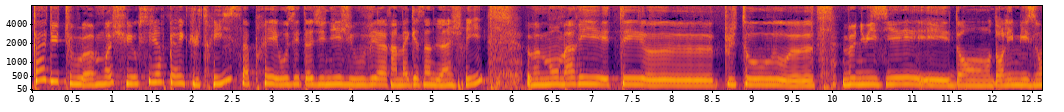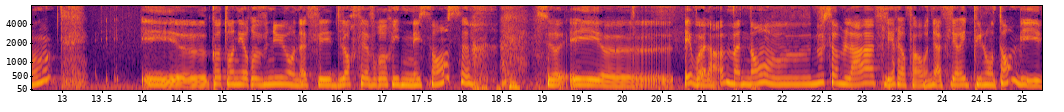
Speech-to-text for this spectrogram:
Pas du tout. hein. Moi, je suis auxiliaire péricultrice. Après, aux États-Unis, j'ai ouvert un magasin de lingerie. Euh, mon mari était euh, plutôt euh, menuisier et dans, dans les maisons. Et euh, quand on est revenu, on a fait de l'orfèvrerie de naissance. Et, euh, et voilà, maintenant euh, nous sommes là à flairer. Enfin, on est à flairer depuis longtemps, mais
